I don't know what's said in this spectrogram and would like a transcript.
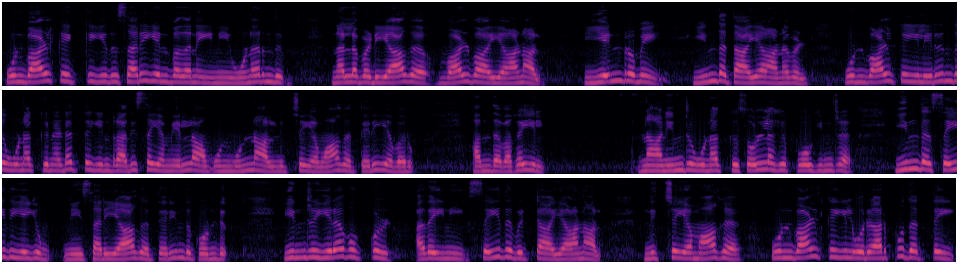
உன் வாழ்க்கைக்கு இது சரி என்பதனை நீ உணர்ந்து நல்லபடியாக வாழ்வாயானால் என்றுமே இந்த தாயானவள் உன் வாழ்க்கையிலிருந்து உனக்கு நடத்துகின்ற அதிசயம் எல்லாம் உன் முன்னால் நிச்சயமாக தெரிய வரும். அந்த வகையில் நான் இன்று உனக்கு சொல்ல போகின்ற இந்த செய்தியையும் நீ சரியாக தெரிந்து கொண்டு இன்று இரவுக்குள் அதை நீ செய்து விட்டாயானால் நிச்சயமாக உன் வாழ்க்கையில் ஒரு அற்புதத்தை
